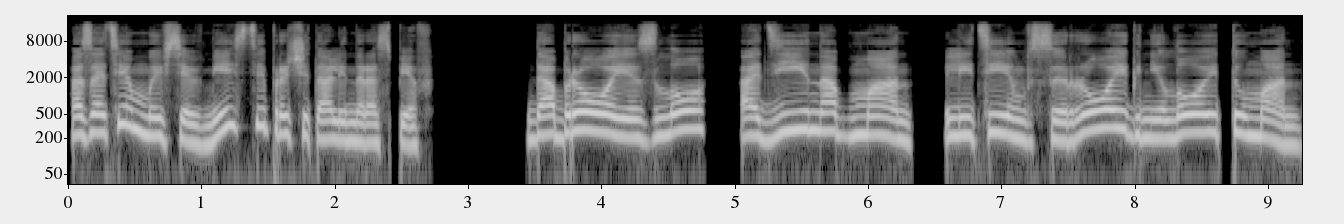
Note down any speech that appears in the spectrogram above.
А затем мы все вместе прочитали нараспев. «Добро и зло — один обман, летим в сырой гнилой туман».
